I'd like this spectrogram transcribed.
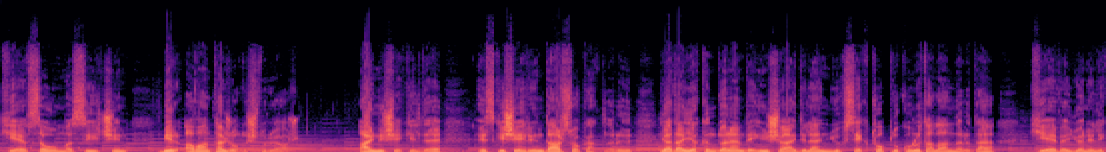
Kiev savunması için bir avantaj oluşturuyor. Aynı şekilde eski şehrin dar sokakları ya da yakın dönemde inşa edilen yüksek toplu konut alanları da Kiev'e yönelik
